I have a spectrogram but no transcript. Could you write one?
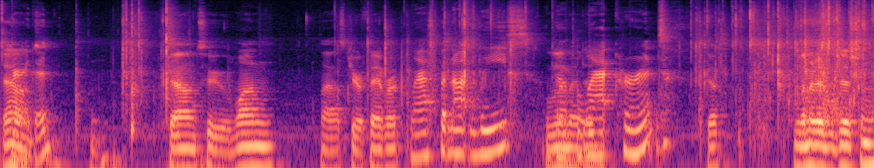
Down, Very good. Down to one last your favorite. Last but not least, the black currant. Yep. Limited edition.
